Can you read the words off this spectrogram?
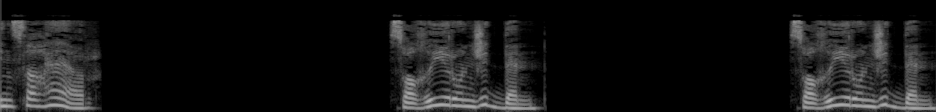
إنصهار. صغير جدا. صغير جدا.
